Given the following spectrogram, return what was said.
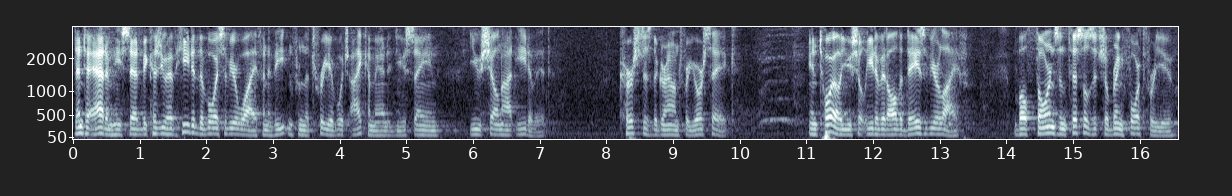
Then to Adam he said, Because you have heeded the voice of your wife, and have eaten from the tree of which I commanded you, saying, You shall not eat of it. Cursed is the ground for your sake. In toil you shall eat of it all the days of your life. Both thorns and thistles it shall bring forth for you,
